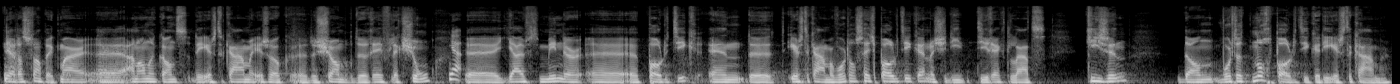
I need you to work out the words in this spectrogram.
ja, dat snap ik. Maar uh, aan de andere kant, de Eerste Kamer is ook de chambre de réflexion. Ja. Uh, juist minder politiek. En de Eerste Kamer wordt al steeds politiek. En als je die direct laat kiezen, dan wordt het nog politieker, die Eerste Kamer.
